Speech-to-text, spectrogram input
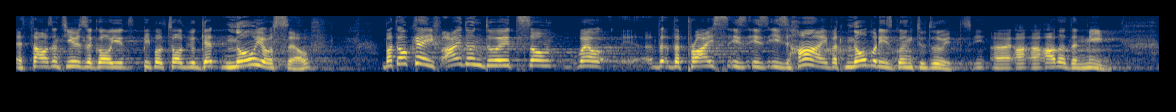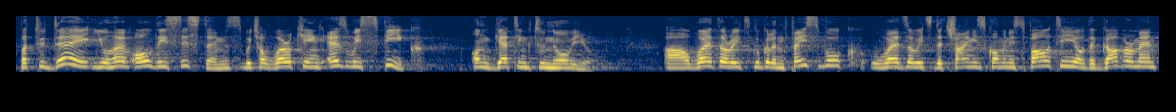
A thousand years ago, you, people told you, get know yourself. But okay, if I don't do it, so, well, the, the price is, is, is high, but nobody is going to do it uh, uh, other than me. But today, you have all these systems which are working as we speak on getting to know you. Uh, whether it's Google and Facebook, whether it's the Chinese Communist Party or the government,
